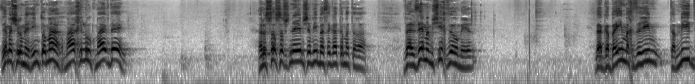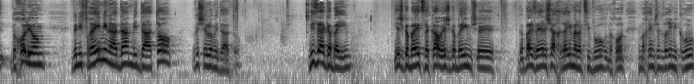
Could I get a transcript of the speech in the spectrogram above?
זה מה שהוא אומר. אם תאמר, מה החילוק? מה ההבדל? הלוא סוף סוף שניהם שווים בהשגת המטרה. ועל זה ממשיך ואומר, והגבאים מחזירים תמיד, בכל יום, ונפרעים מן האדם מדעתו ושלא מדעתו. מי זה הגבאים? יש גבאי צדקה או יש גבאים ש... גבאי זה אלה שאחראים על הציבור, נכון? הם אחראים שדברים יקרו,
